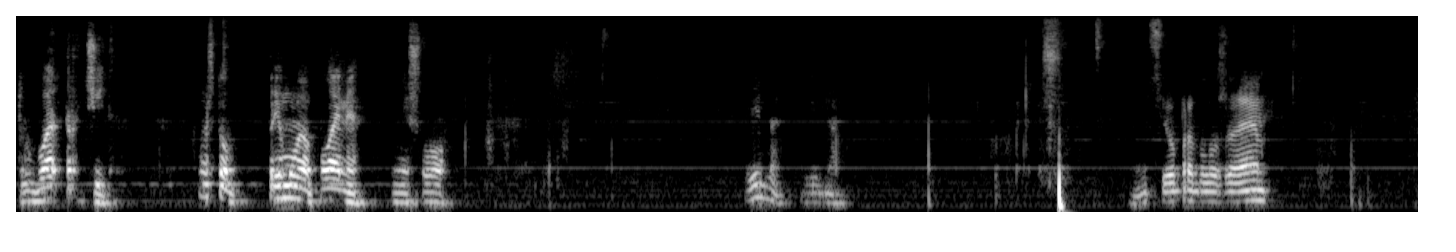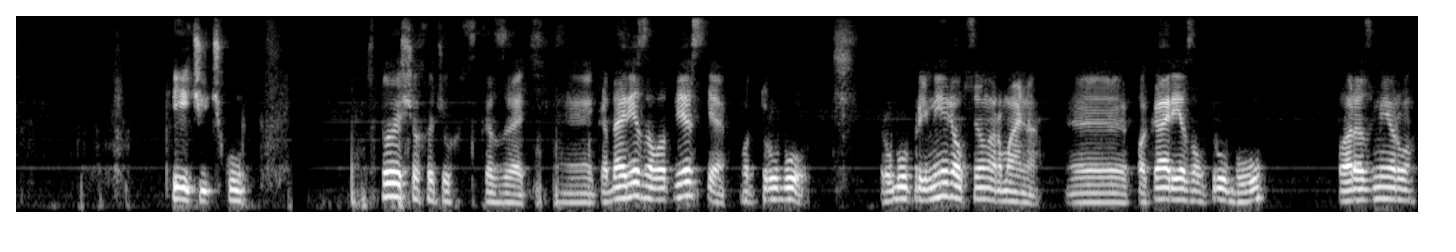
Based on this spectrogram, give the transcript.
труба торчит. Ну, чтобы прямое пламя не шло Видно? Видно. Ну все, продолжаем. Печечку. Что еще хочу сказать. Э, когда резал отверстие, вот трубу, трубу примерил, все нормально. Э, пока резал трубу по размеру,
